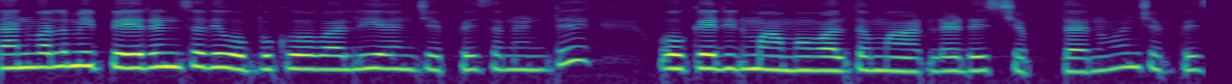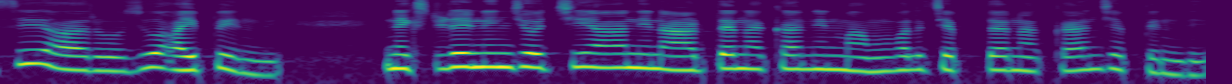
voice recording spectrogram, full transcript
దానివల్ల మీ పేరెంట్స్ అది ఒప్పుకోవాలి అని చెప్పేసానంటే ఓకే నేను మా అమ్మ వాళ్ళతో మాట్లాడేసి చెప్తాను అని చెప్పేసి ఆ రోజు అయిపోయింది. నెక్స్ట్ డే నుంచి వచ్చి నేను ఆడతానక్క నేను మా అమ్మ వాళ్ళకి చెప్తానక్క అని చెప్పింది.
